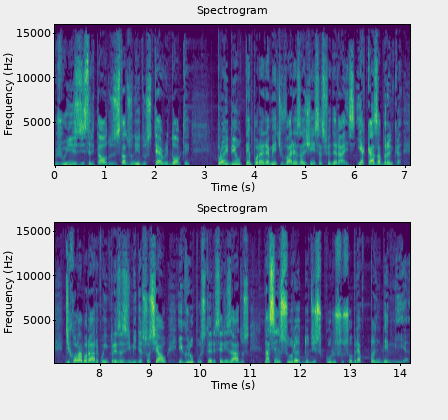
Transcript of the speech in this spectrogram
o juiz distrital dos Estados Unidos, Terry Doughty, proibiu temporariamente várias agências federais e a Casa Branca de colaborar com empresas de mídia social e grupos terceirizados na censura do discurso sobre a pandemia.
